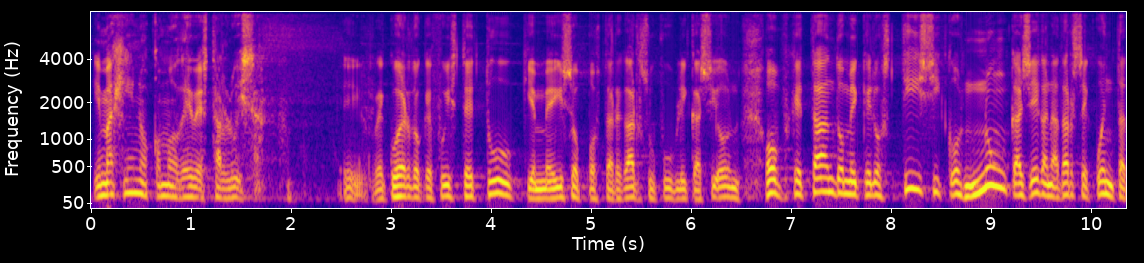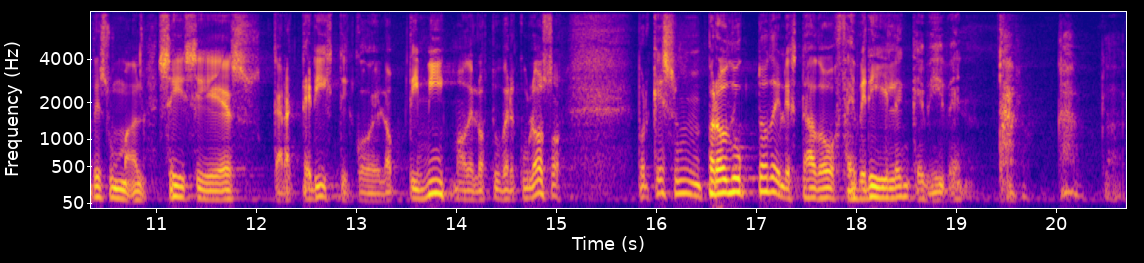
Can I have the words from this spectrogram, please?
Imagino cómo debe estar Luisa. Y recuerdo que fuiste tú quien me hizo postergar su publicación, objetándome que los tísicos nunca llegan a darse cuenta de su mal. Sí, sí, es característico el optimismo de los tuberculosos, porque es un producto del estado febril en que viven. Claro, claro, claro.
